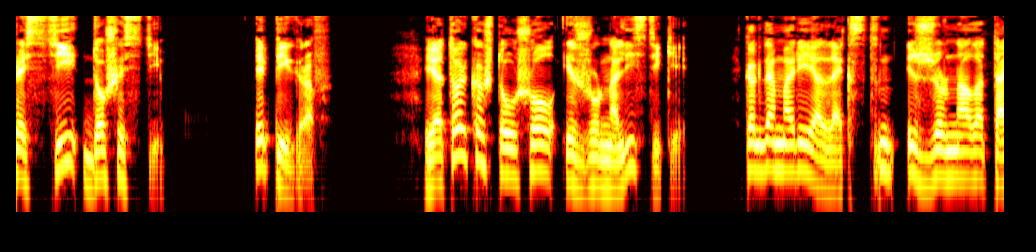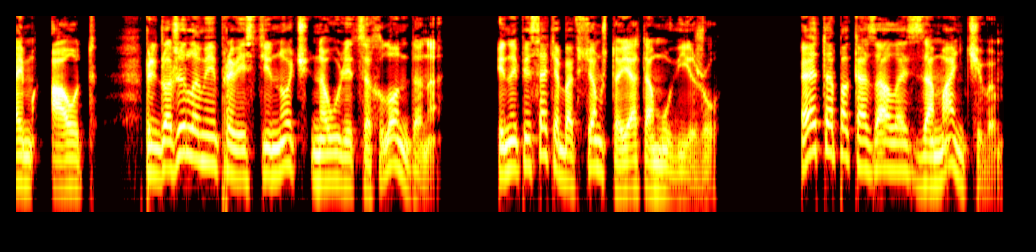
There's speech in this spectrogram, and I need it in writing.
шести до шести. Эпиграф. Я только что ушел из журналистики, когда Мария Лекстон из журнала Time Out предложила мне провести ночь на улицах Лондона и написать обо всем, что я там увижу. Это показалось заманчивым.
